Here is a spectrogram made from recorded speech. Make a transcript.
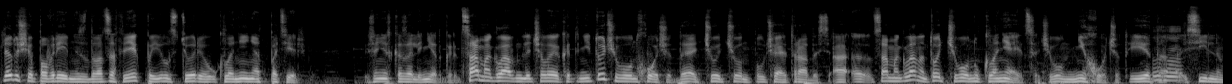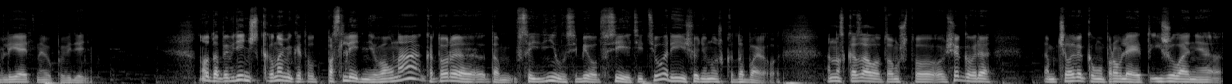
Следующая по времени, за 20 век, появилась теория уклонения от потерь. То есть они сказали, нет, говорит, самое главное для человека это не то, чего он хочет, да, чего, чего он получает радость, а э, самое главное то, от чего он уклоняется, чего он не хочет. И это Мгм. сильно влияет на его поведение. Ну да, поведенческая экономика это вот последняя волна, которая там соединила в себе вот все эти теории и еще немножко добавила. Она сказала о том, что вообще говоря, там человеком управляет и желание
